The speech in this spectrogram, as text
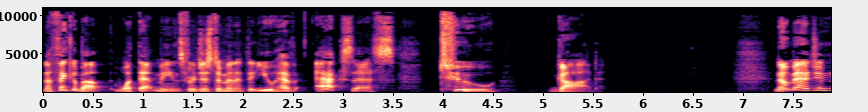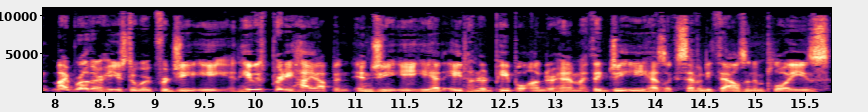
Now, think about what that means for just a minute that you have access to God. Now, imagine my brother, he used to work for GE, and he was pretty high up in, in GE. He had 800 people under him. I think GE has like 70,000 employees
